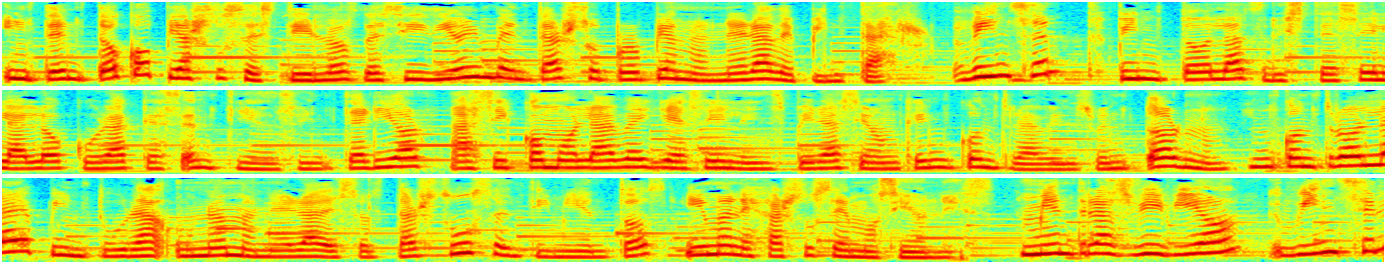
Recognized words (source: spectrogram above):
intentó copiar sus estilos, decidió inventar su propia manera de pintar. Vincent pintó la tristeza y la locura que sentía en su interior, así como la belleza y la inspiración que encontraba en su entorno. Encontró la pintura una manera de soltar sus sentimientos y manejar sus emociones. Mientras vivió, Vincent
